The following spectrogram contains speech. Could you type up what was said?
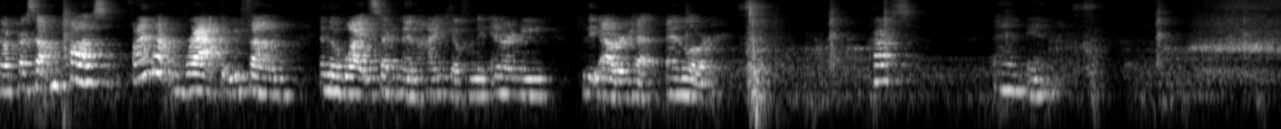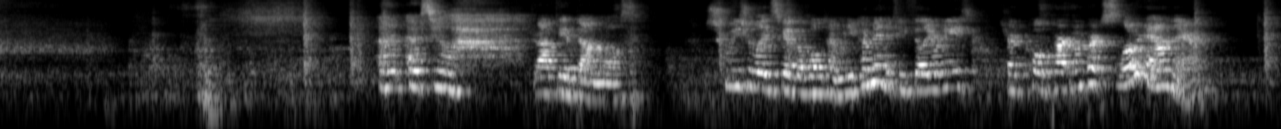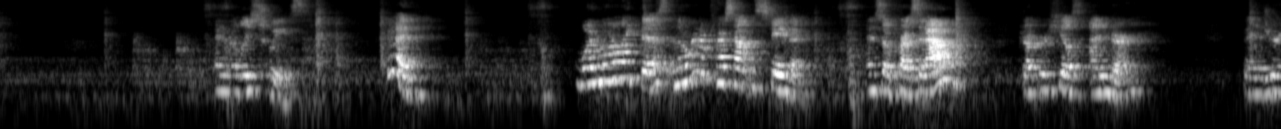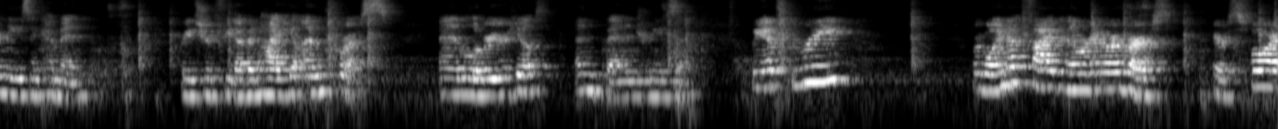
Now press out and pause. Find that wrap that we found in the wide second and high heel from the inner knee to the outer hip and lower. Press and in. And exhale. Drop the abdominals. Squeeze your legs together the whole time. When you come in, if you feel your knees start to pull apart one part, slow down there. And really squeeze. Good. One more like this, and then we're gonna press out and stay there. And so press it out, drop your heels under, bend your knees and come in. Raise your feet up in high heel and press. And lower your heels and bend your knees in. We have three. We're going to five and then we're gonna reverse. Here's four.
